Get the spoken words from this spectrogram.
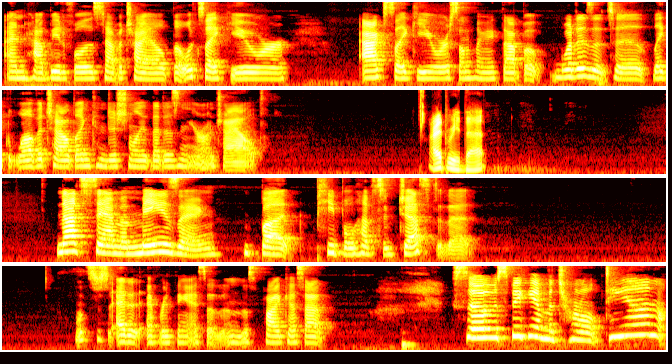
and how beautiful it is to have a child that looks like you or acts like you or something like that. But what is it to like love a child unconditionally that isn't your own child? I'd read that. Not to say I'm amazing, but people have suggested it. Let's just edit everything I said in this podcast out. So, speaking of maternal, Dan,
